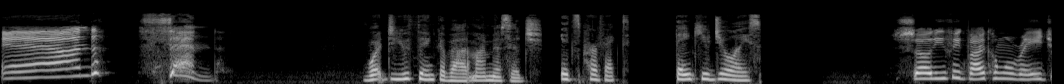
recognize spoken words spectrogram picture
And send. What do you think about my message? It's perfect. Thank you, Joyce. So, do you think Viacom will rage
